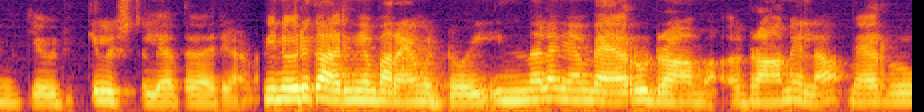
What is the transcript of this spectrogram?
എനിക്ക് ഒരിക്കലും ഇഷ്ടമില്ലാത്ത കാര്യമാണ്. പിന്നെ ഒരു കാര്യം ഞാൻ പറയാൻ വിട്ടുപോയി. ഇന്നലെ ഞാൻ വേറൊരു ഡ്രാമ ഡ്രാമയല്ല വേറൊരു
